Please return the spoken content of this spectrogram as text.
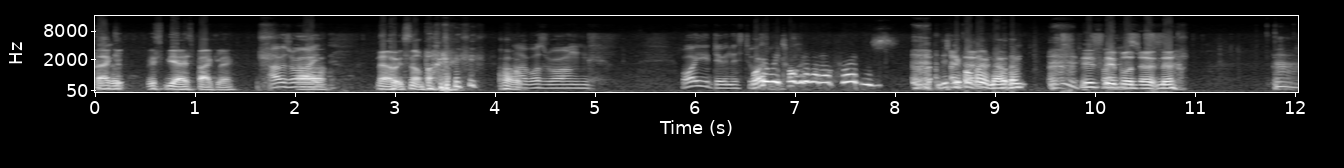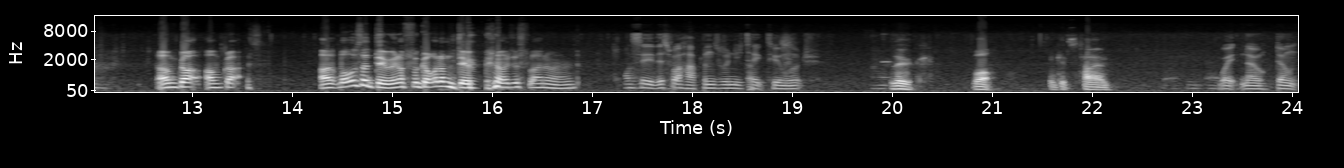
Bagley. It's, yeah, it's Bagley. I was right. Oh. No, it's not Bagley. I Oh. was wrong. Why are you doing this to Why us? Why are we Luke? talking about our friends? These people don't- don't know them. These people don't know. I've got, I've got. Uh, what was I doing? I forgot what I'm doing. I was just flying around. I see, this is what happens when you take too much. Luke, What? I think it's time. Wait, no, don't.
